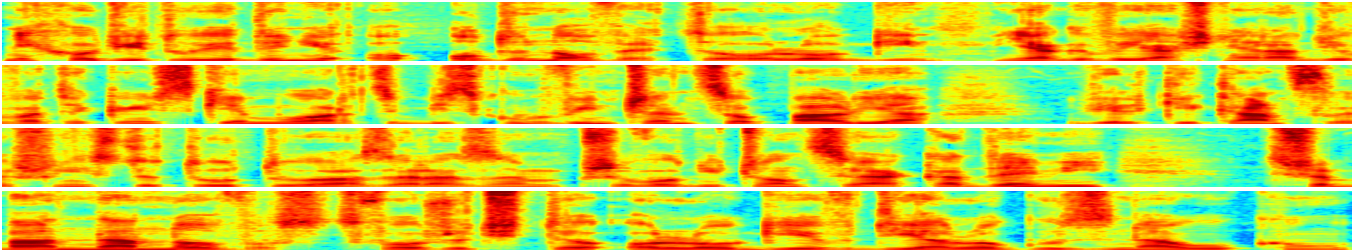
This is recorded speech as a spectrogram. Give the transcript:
Nie chodzi tu jedynie o odnowę teologii. Jak wyjaśnia Radio Watykańskiemu arcybiskup Vincenzo Paglia, wielki kanclerz Instytutu, a zarazem przewodniczący Akademii, trzeba na nowo stworzyć teologię w dialogu z nauką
